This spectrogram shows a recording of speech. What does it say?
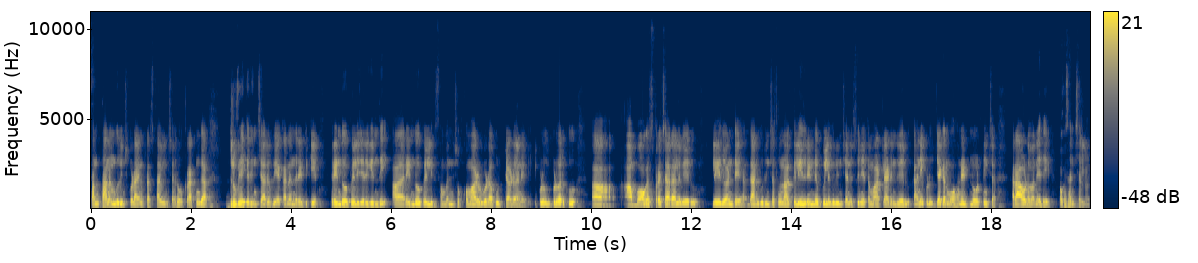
సంతానం గురించి కూడా ఆయన ప్రస్తావించారు. ఒక రకంగా ధృవీకరించారు. వివేకానంద రెడ్డికి రెండో పెళ్ళి జరిగింది. ఆ రెండో పెళ్ళికి సంబంధించి ఒక కుమారుడు కూడా పుట్టాడు అనేది. ఇప్పుడు ఇప్పటి వరకు ఆ బోగస్ ప్రచారాలు వేరు లేదు అంటే దాని గురించి అసలు నాకు తెలియదు రెండో పెళ్ళి గురించి అని సునీత మాట్లాడింది వేరు. కానీ ఇప్పుడు జగన్మోహన్ రెడ్డి నోటి నుంచి రావడం అనేది ఒక సంచలనం.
